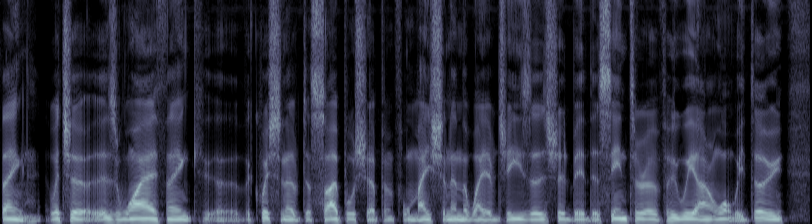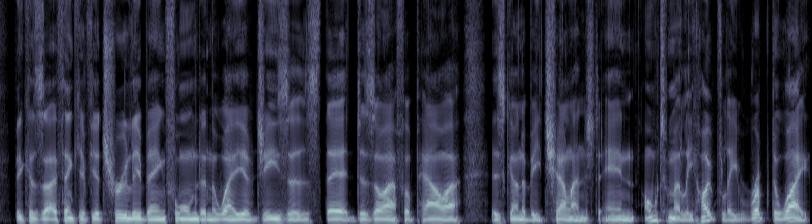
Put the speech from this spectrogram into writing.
thing, which uh, is why I think uh, the question of discipleship and formation in the way of Jesus should be at the center of who we are and what we do. Because I think if you're truly being formed in the way of Jesus, that desire for power is going to be challenged and ultimately, hopefully, ripped away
